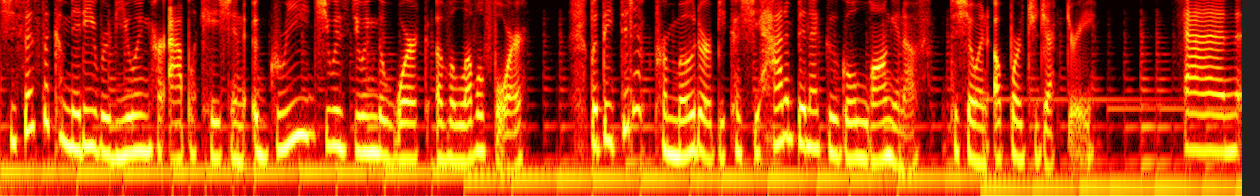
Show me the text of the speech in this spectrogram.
She says the committee reviewing her application agreed she was doing the work of a level four, but they didn't promote her because she hadn't been at Google long enough to show an upward trajectory. And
